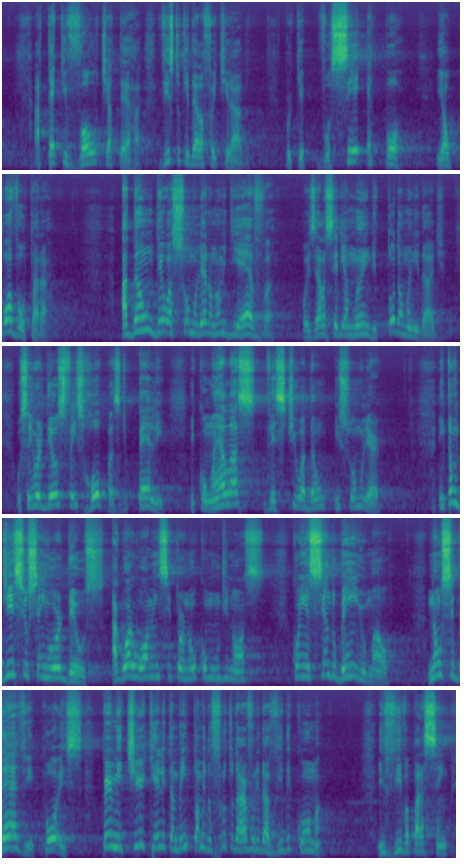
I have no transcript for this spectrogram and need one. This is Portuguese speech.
até que volte à terra, visto que dela foi tirado, porque você é pó, e ao pó voltará. Adão deu à sua mulher o nome de Eva, pois ela seria mãe de toda a humanidade. O Senhor Deus fez roupas de pele, e com elas vestiu Adão e sua mulher. Então disse o Senhor Deus: Agora o homem se tornou como um de nós, conhecendo o bem e o mal. Não se deve, pois, permitir que ele também tome do fruto da árvore da vida e coma, e viva para sempre.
